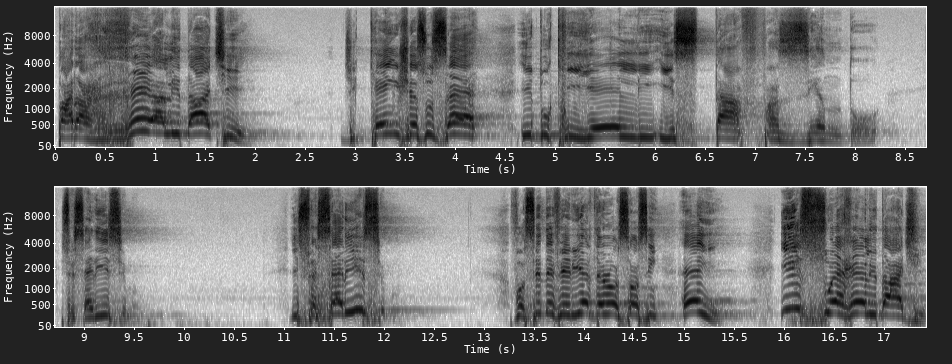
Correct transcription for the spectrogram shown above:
para a realidade de quem Jesus é e do que ele está fazendo. Isso é seríssimo. Isso é seríssimo. Você deveria ter noção assim: ei, isso é realidade.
